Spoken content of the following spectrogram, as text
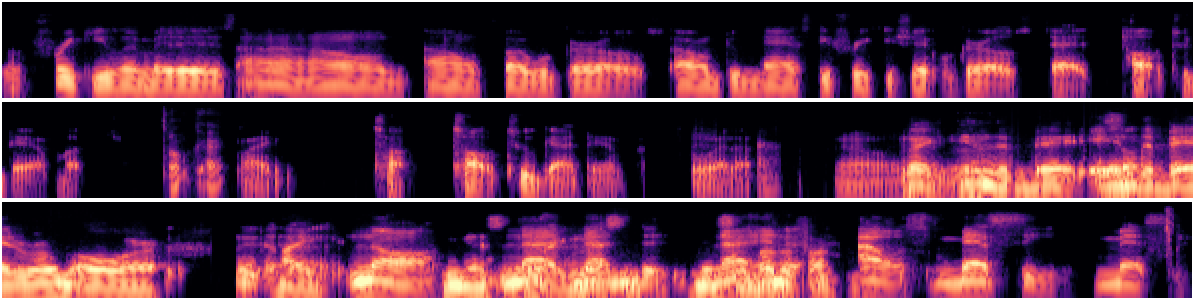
but freaky limit is I, I don't I don't fuck with girls. I don't do nasty freaky shit with girls that talk too damn much. Okay. Like talk talk too goddamn much. Whatever. You know, Like in the bed, in So- the bedroom, or like no, messy, not like not messy, the- messy not in the house. Messy, messy.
